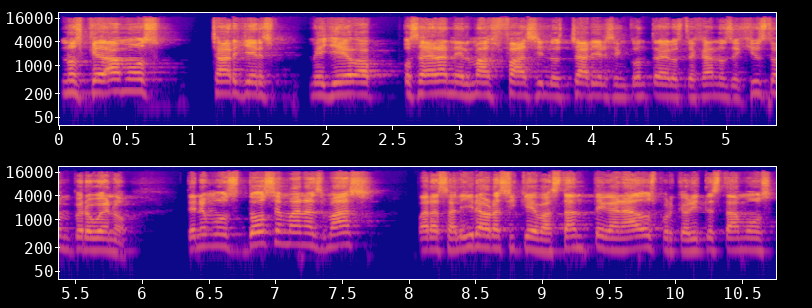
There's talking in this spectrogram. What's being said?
Nos quedamos Chargers me lleva, o sea, eran el más fácil los Chargers en contra de los Tejanos de Houston, pero bueno, tenemos dos semanas más para salir ahora sí que bastante ganados porque ahorita estamos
